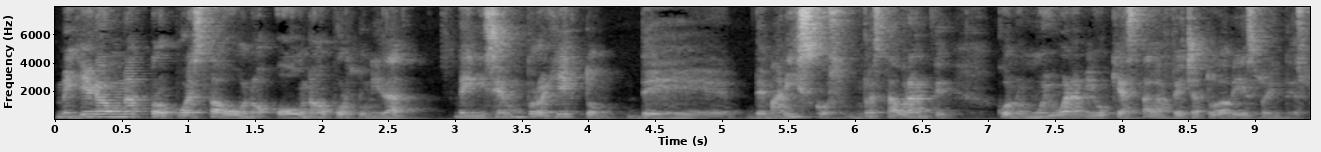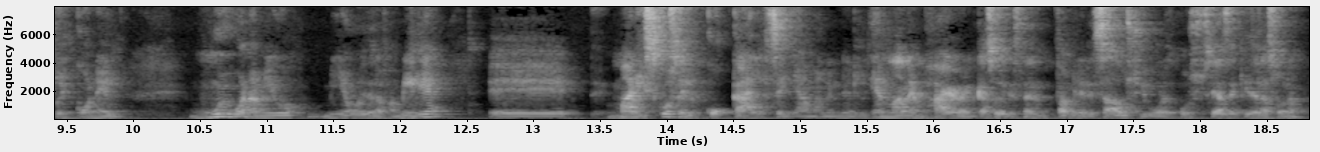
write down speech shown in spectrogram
Me llega una propuesta o, uno, o una oportunidad de iniciar un proyecto de, de mariscos, un restaurante, con un muy buen amigo que hasta la fecha todavía estoy, estoy con él. Muy buen amigo mío y de la familia. Eh, Mariscos el Cocal se llaman en el Inland Empire, en caso de que estén familiarizados o seas de aquí de la zona.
